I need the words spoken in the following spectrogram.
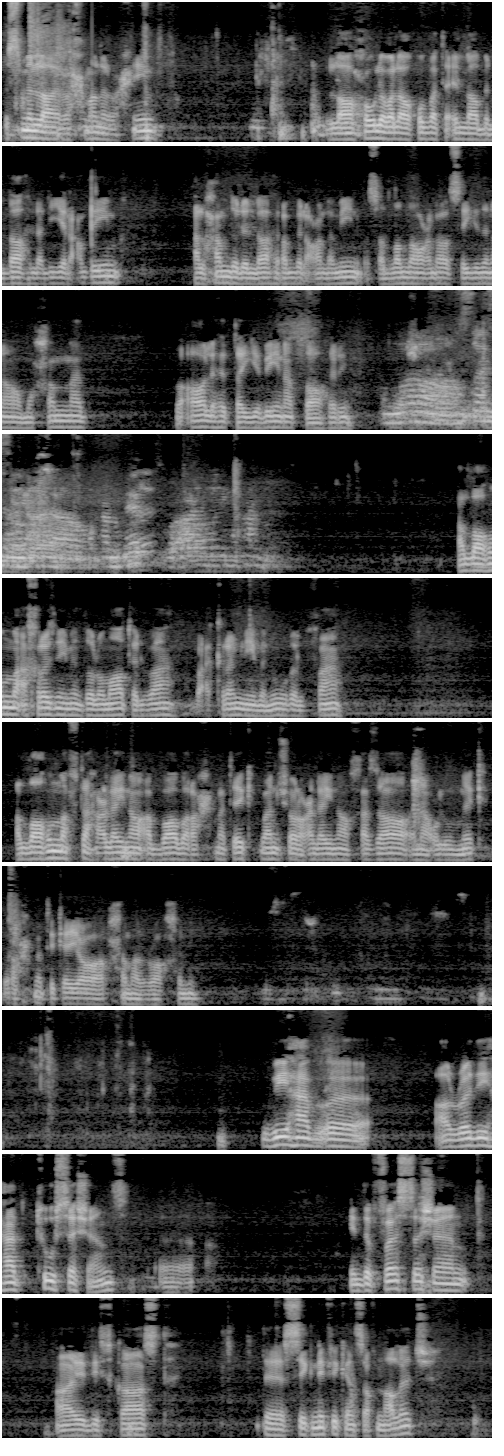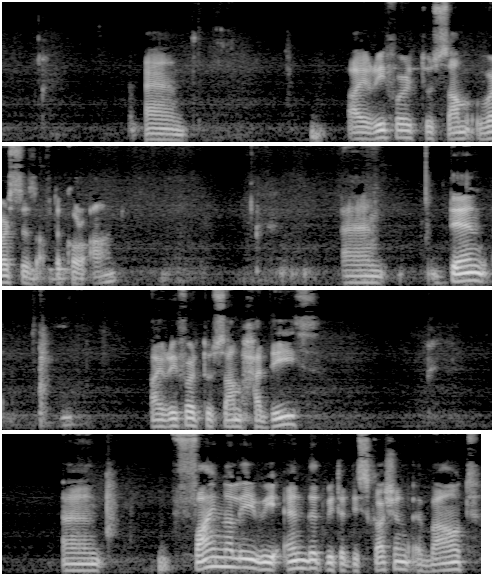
بسم الله الرحمن الرحيم. لا حول ولا قوة إلا بالله العلي العظيم. الحمد لله رب العالمين وصلى الله على سيدنا محمد وآله الطيبين الطاهرين. اللهم صل على محمد وآل محمد. اللهم أخرجني من ظلمات الوهم وأكرمني بنور الفهم. اللهم افتح علينا أبواب رحمتك وانشر علينا خزائن علومك برحمتك يا أرحم الراحمين We have uh, already had two sessions. Uh, in the first session, I discussed the significance of knowledge and I refer to some verses of the Quran. And then I refer to some hadith. And finally, we ended with a discussion about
